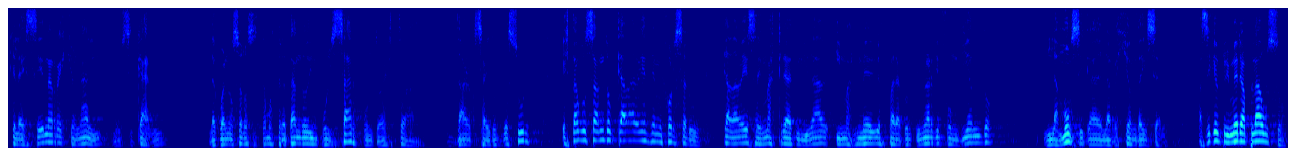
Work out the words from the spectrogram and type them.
que la escena regional musical, la cual nosotros estamos tratando de impulsar junto a esta Dark Side of the Sur, está gozando cada vez de mejor salud. Cada vez hay más creatividad y más medios para continuar difundiendo la música de la región de Aysén. Así que el primer aplauso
